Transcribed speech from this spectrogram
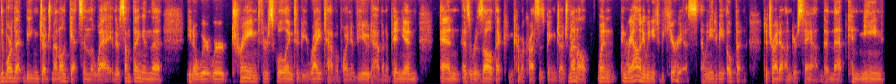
the more that being judgmental gets in the way. There's something in the, you know, we're we're trained through schooling to be right, to have a point of view, to have an opinion. And as a result, that can come across as being judgmental when in reality, we need to be curious and we need to be open to try to understand. And that can mean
